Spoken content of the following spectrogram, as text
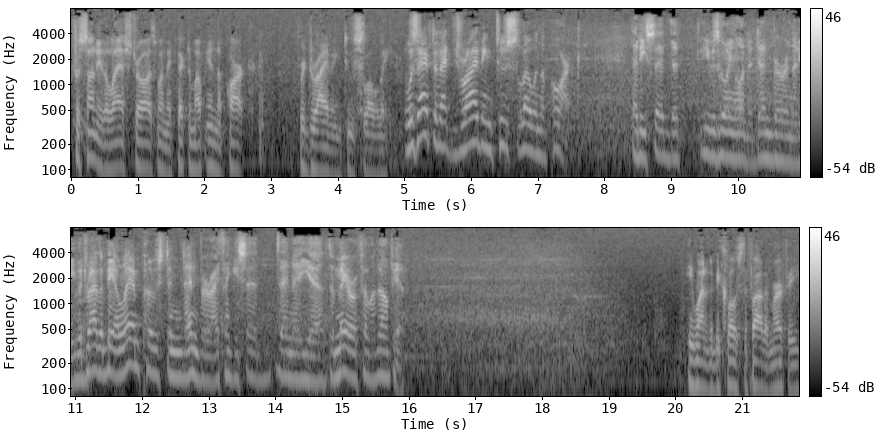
For Sonny, the last straw is when they picked him up in the park for driving too slowly. It was after that driving too slow in the park that he said that he was going on to Denver and that he would rather be a lamppost in Denver, I think he said, than a uh, the mayor of Philadelphia. He wanted to be close to Father Murphy,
